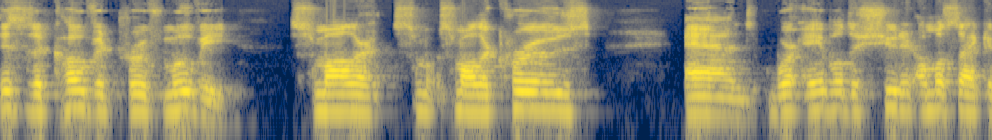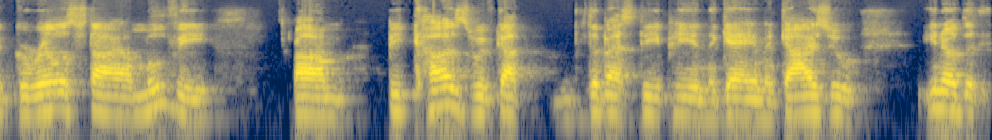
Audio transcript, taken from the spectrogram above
this is a COVID-proof movie. Smaller, sm- smaller crews, and we're able to shoot it almost like a guerrilla-style movie um, because we've got the best DP in the game and guys who, you know, the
